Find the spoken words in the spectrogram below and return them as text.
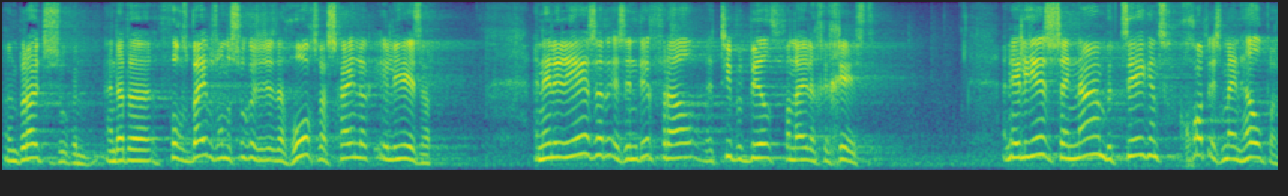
een bruid te zoeken. En dat uh, volgens Bijbelsonderzoekers is het hoogstwaarschijnlijk Eliezer. En Eliezer is in dit verhaal het typebeeld van de Heilige Geest. En Eliezer, zijn naam betekent God is mijn helper.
